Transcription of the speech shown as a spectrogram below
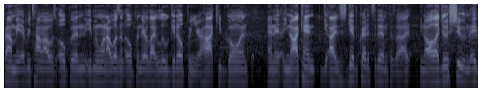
found me every time I was open, even when I wasn't open. They were like, "Lou, get open, you're hot, keep going." And it, you know, I can't. I just give the credit to them because I, you know, all I do is shoot, and they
